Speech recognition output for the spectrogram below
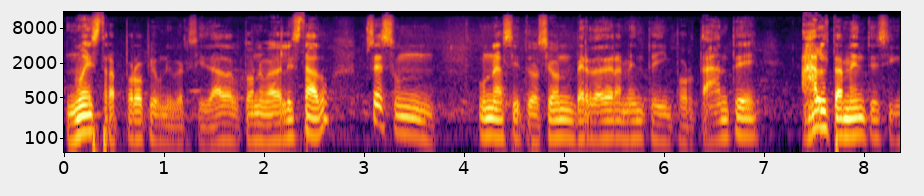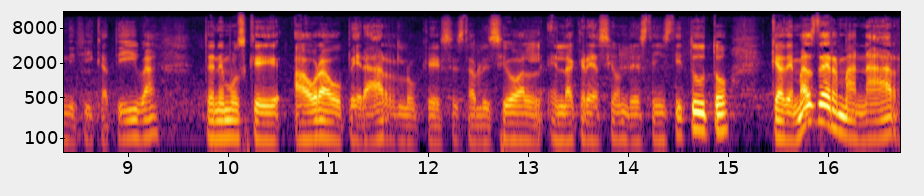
nuestra propia Universidad Autónoma del Estado, pues es una situación verdaderamente importante, altamente significativa. Tenemos que ahora operar lo que se estableció en la creación de este instituto, que además de hermanar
